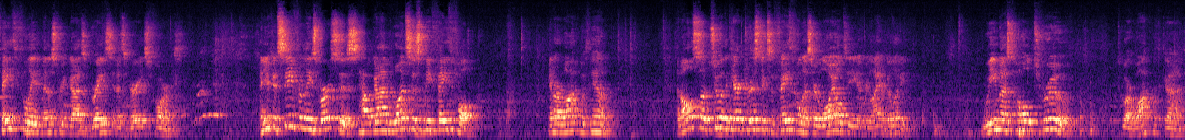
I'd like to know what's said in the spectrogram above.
faithfully administering God's grace in its various forms. And you can see from these verses how God wants us to be faithful in our walk with Him. And also, two of the characteristics of faithfulness are loyalty and reliability. We must hold true to our walk with God,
